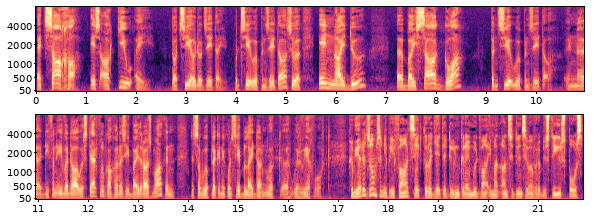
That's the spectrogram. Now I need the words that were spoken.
@saga sa.co.za. Wat co.za so en naidu uh, by sagwa.co.za. En uh, die van u wat daaroor sterk voel kan gerus hier bydraes maak en dit sal hooplik in die konsepbeleid dan ook uh, oorweeg word. Gebeur dit soms in die privaat sektor dat jy te doen kry moet waar iemand aansoek doen sê maar vir 'n bestuurspos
